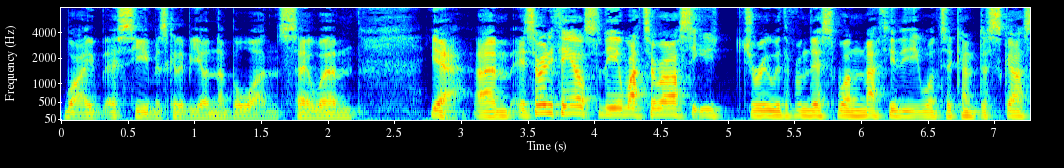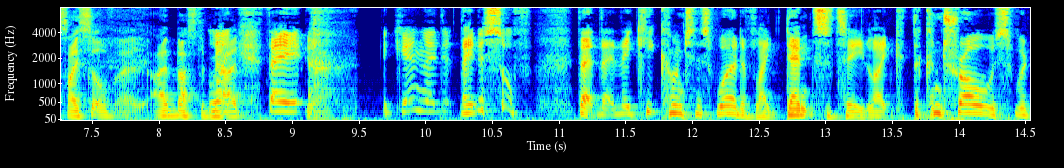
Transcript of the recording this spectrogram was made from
what I assume is going to be your number one. So, um, yeah, um, is there anything else from the Iwata Asks that you drew with from this one, Matthew, that you want to kind of discuss? I sort of, uh, I must admit, I- like they again they, they just sort of they, they, keep coming to this word of like density. Like the controls were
